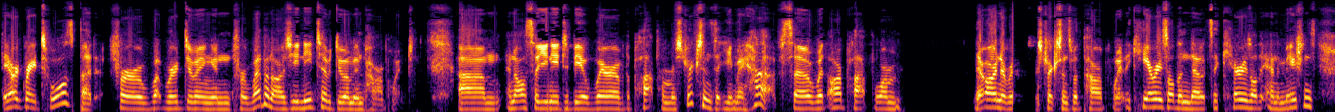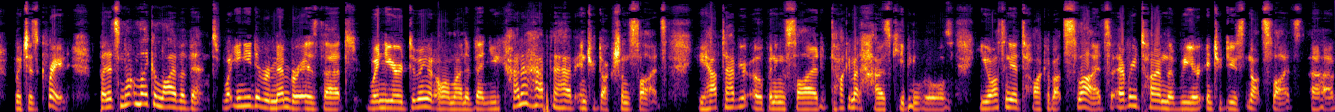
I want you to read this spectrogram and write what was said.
They are great tools, but for what we're doing and for webinars, you need to do them in PowerPoint. Um, and also you need to be aware of the platform restrictions that you may have. So with our platform, there are no restrictions with PowerPoint. It carries all the notes, it carries all the animations, which is great. But it's not like a live event. What you need to remember is that when you're doing an online event, you kind of have to have introduction slides. You have to have your opening slide talking about housekeeping rules. You also need to talk about slides. So every time that we are introduced, not slides, uh,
